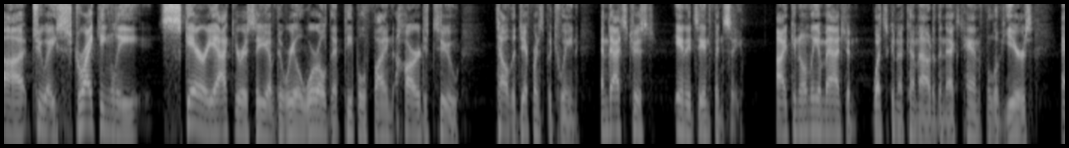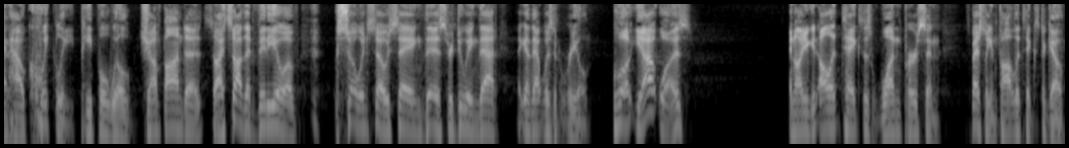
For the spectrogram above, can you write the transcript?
uh, to a strikingly scary accuracy of the real world that people find hard to tell the difference between. And that's just in its infancy. I can only imagine what's going to come out of the next handful of years and how quickly people will jump onto. So I saw that video of so and so saying this or doing that. Like, yeah, that wasn't real. Well, yeah, it was. And all you get, all it takes is one person, especially in politics, to go.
